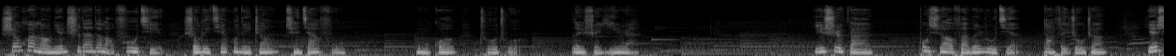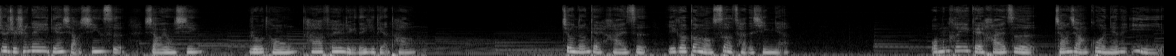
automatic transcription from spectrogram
身患老年痴呆的老父亲。手里接过那张全家福，目光灼灼，泪水盈然。仪式感不需要繁文缛节、大费周章，也许只是那一点小心思、小用心，如同咖啡里的一点糖，就能给孩子一个更有色彩的新年。我们可以给孩子讲讲过年的意义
